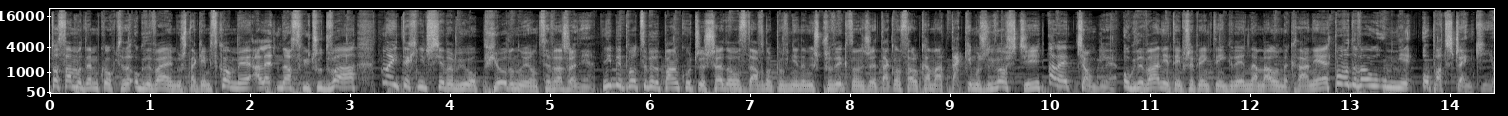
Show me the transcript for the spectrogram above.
To samo demko, które ogrywałem już na Gamescomie, ale na Switchu 2, no i technicznie robiło piorunujące wrażenie. Niby po Cyberpunku czy Shadows dawno powinienem już przywyknąć, że ta konsolka ma takie możliwości, ale ciągle ogrywanie tej przepięknej gry na małym ekranie powodowało u mnie opad szczęki.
